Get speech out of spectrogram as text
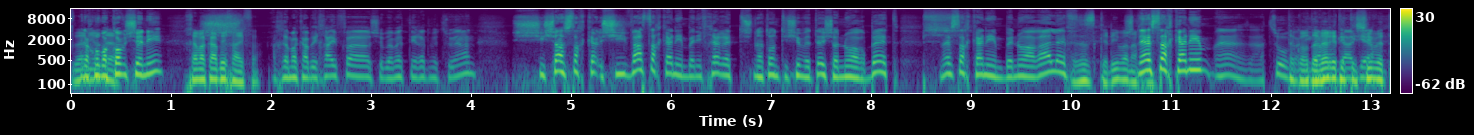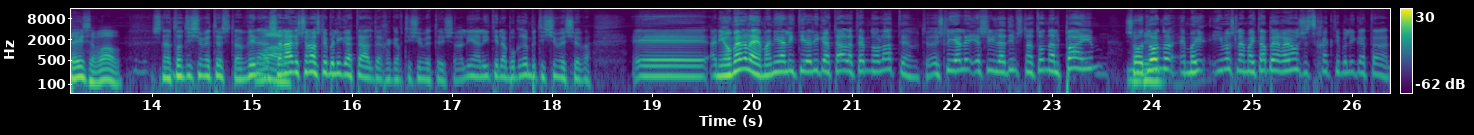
זה אנחנו. מקום שני, אחרי מכבי חיפה. אחרי מכבי חיפה, שבאמת נראית מצוין. שישה שחק... שבעה שחקנים בנבחרת שנתון 99, נוער ב', שני שחקנים בנוער א', איזה זקנים אנחנו. שני שחקנים, אה, זה עצוב. אתה כבר מדבר איתי מתגעגע. 99, וואו. שנתון 99, אתה מבין? וואו. השנה הראשונה שלי בליגת העל, דרך אגב, 99. אני עליתי לבוגרים ב-97. אה, אני אומר להם, אני עליתי לליגת העל, אתם נולדתם. יש לי, יש לי ילדים שנתון 2000, שעוד לא... אימא שלהם הייתה בהיריון ששיחקתי בליגת העל.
